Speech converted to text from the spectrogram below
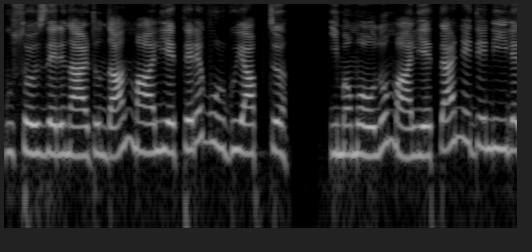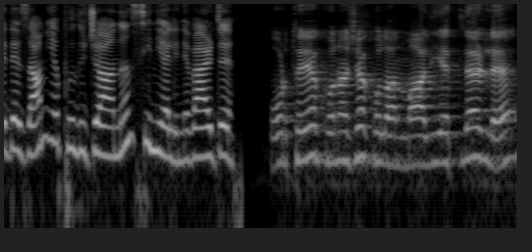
Bu sözlerin ardından maliyetlere vurgu yaptı. İmamoğlu maliyetler nedeniyle de zam yapılacağının sinyalini verdi. Ortaya konacak olan maliyetlerle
